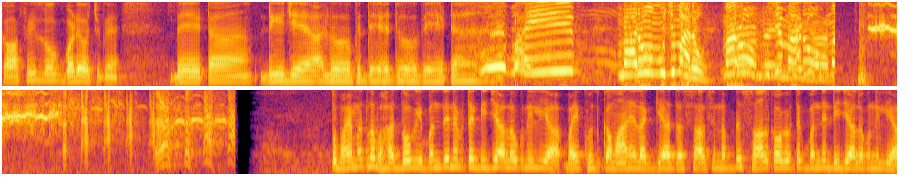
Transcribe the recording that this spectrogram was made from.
काफ़ी लोग बड़े हो चुके हैं। बेटा डीजे आलोक दे दो बेटा। ओ भाई मारो मुझे मारो मारो मुझे मारो तो भाई मतलब हद होगी बंदे ने अभी तक डीजे आलोक नहीं लिया। भाई खुद कमाने लग गया दस साल से नब्बे साल का हो गया अभी तक बंदे ने डीजे आलोक नहीं लिया।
